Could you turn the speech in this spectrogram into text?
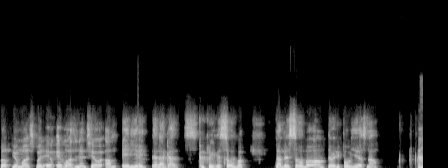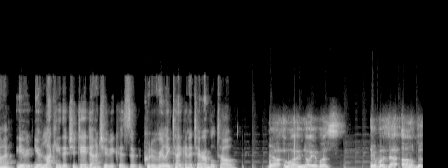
for a few months, but it, it wasn't until um '88 that I got completely sober. I've been sober um 34 years now. Right. You, you're lucky that you did, aren't you? Because it could have really taken a terrible toll. Yeah, well, you know, it was it was uh, um, the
